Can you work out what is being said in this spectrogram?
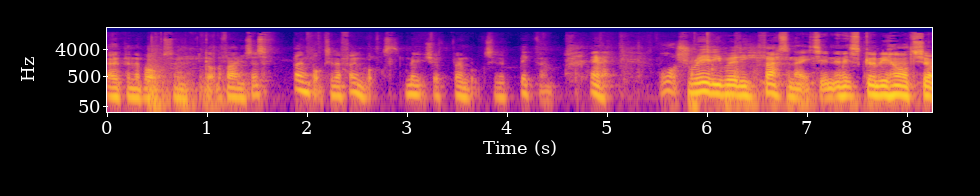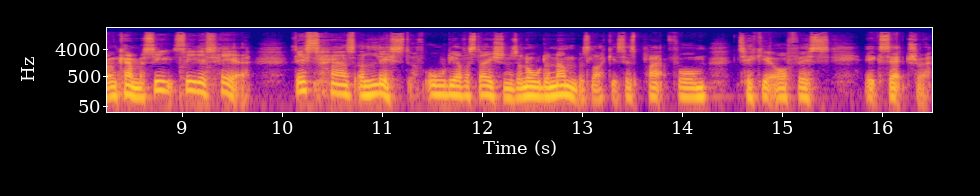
opened the box and got the phone. So it's a phone box in a phone box, miniature phone box in a big phone. Anyway, what's really, really fascinating, and it's going to be hard to show on camera. See, see this here? This has a list of all the other stations and all the numbers, like it says platform, ticket office, etc.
